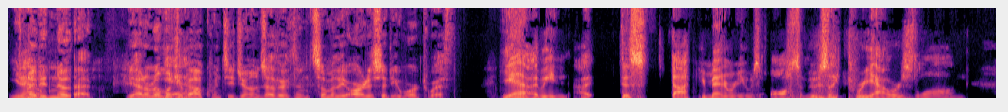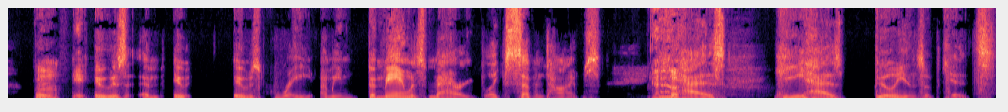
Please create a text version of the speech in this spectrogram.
you know i didn't know that yeah i don't know much yeah. about quincy jones other than some of the artists that he worked with yeah, I mean, I, this documentary was awesome. It was like three hours long, but mm. it, it was um, it it was great. I mean, the man was married like seven times. He has he has billions of kids.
